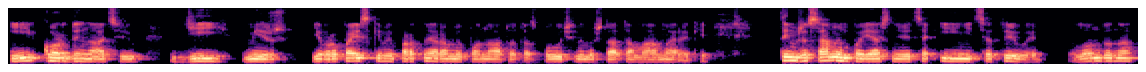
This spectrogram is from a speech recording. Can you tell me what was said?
і координацію дій між європейськими партнерами по НАТО та Сполученими Штатами Америки. Тим же самим пояснюються і ініціативи Лондона,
